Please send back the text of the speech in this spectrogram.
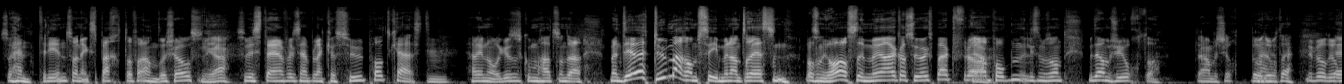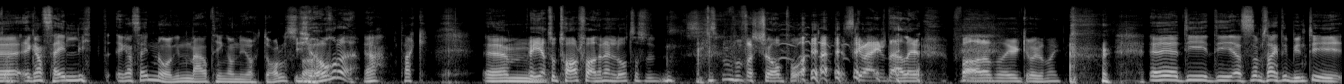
så henter de inn sånne eksperter fra andre shows. Ja. Så hvis det er for en Kazoo-podkast her i Norge, så skulle vi hatt sånn der Men det vet du mer om, Simen Andresen! Bare sånn, ja, Simen jeg er Kazoo-ekspert fra Ja. podden, liksom sånn. Men det har vi ikke gjort, da. det har vi ikke gjort. Burde Nei, gjort det. burde gjort det. Eh, jeg, kan si litt, jeg kan si noen mer ting om New York Dolls. Da. Gjør det! Ja, takk. Um, Jeg gir totalt faen i den låta, så du må bare kjøre på. Jeg skal være helt ærlig. Faen, altså, jeg gruer meg. Eh, de, de, altså, som sagt, de begynte i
